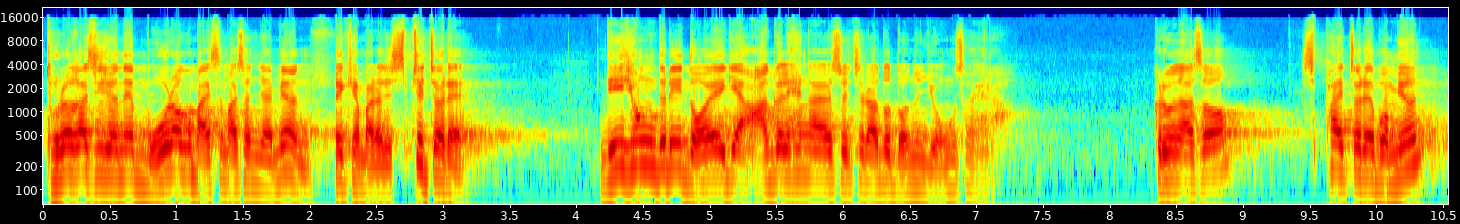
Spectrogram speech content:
돌아가시기 전에 뭐라고 말씀하셨냐면 이렇게 말하죠. 17절에 네 형들이 너에게 악을 행하였을지라도 너는 용서해라. 그러고 나서 18절에 보면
